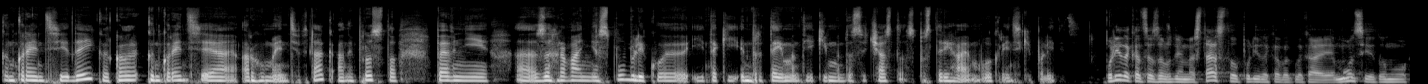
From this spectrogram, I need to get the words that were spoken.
Конкуренція ідей, конкур- конкуренція аргументів, так, а не просто певні е, загравання з публікою і такий інтертеймент, який ми досить часто спостерігаємо в українській політиці. Політика це завжди мистецтво, політика викликає емоції, тому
